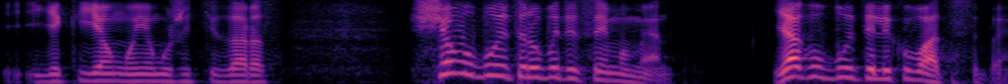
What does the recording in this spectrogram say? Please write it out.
який є в моєму житті зараз. Що ви будете робити в цей момент? Як ви будете лікувати себе?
